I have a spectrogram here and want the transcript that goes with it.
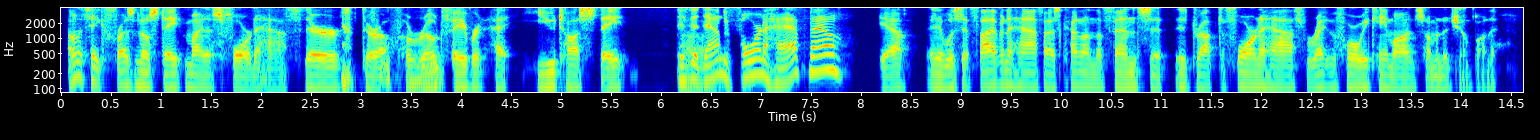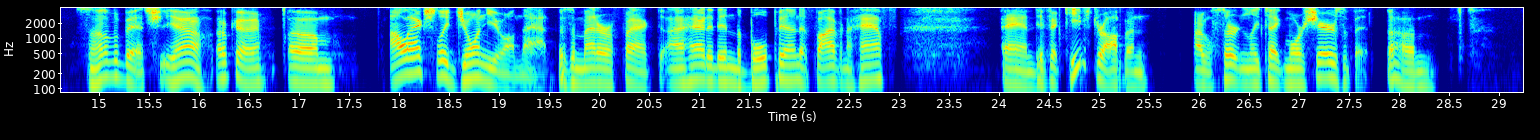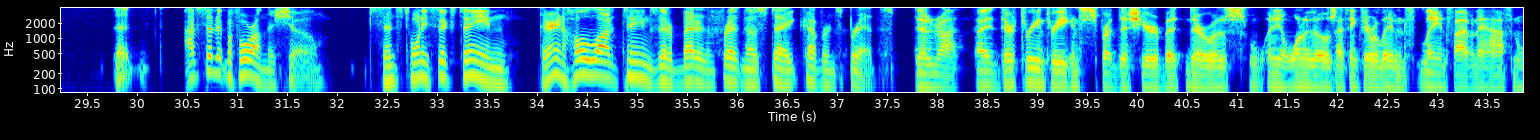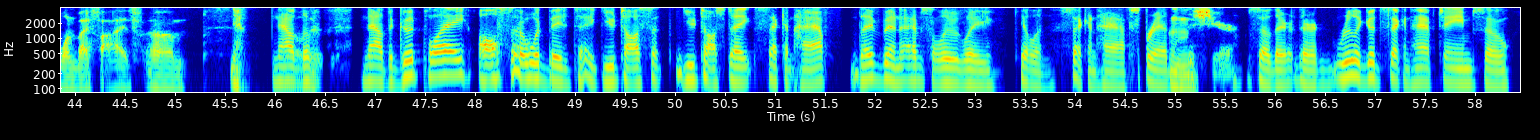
I'm going to take Fresno State minus four and a half. They're they're a, a road favorite at Utah State. Is it um, down to four and a half now? Yeah, it was at five and a half. I was kind of on the fence. It, it dropped to four and a half right before we came on, so I'm going to jump on it. Son of a bitch. Yeah. Okay. Um, I'll actually join you on that. As a matter of fact, I had it in the bullpen at five and a half. And if it keeps dropping, I will certainly take more shares of it. Um, I've said it before on this show. Since 2016, there ain't a whole lot of teams that are better than Fresno State covering spreads. They're not. I, they're three and three against the spread this year, but there was you know one of those. I think they were laying laying five and a half and one by five. Um, yeah. Now you know, the now the good play also would be to take Utah Utah State second half. They've been absolutely killing second half spreads mm-hmm. this year. So they're they're a really good second half team. So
